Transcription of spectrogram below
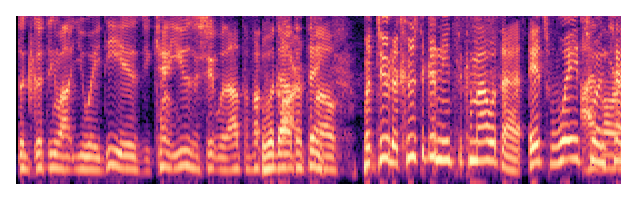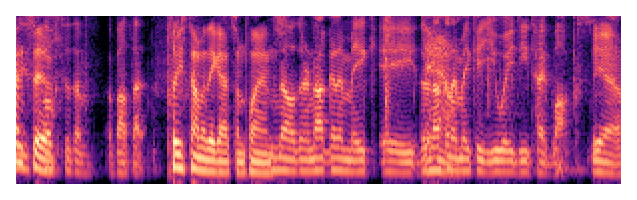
the good thing about UAD is you can't use the shit without the fucking Without card. the thing. So But dude, Acustica needs to come out with that. It's way too I've already intensive. spoke to them about that. Please tell me they got some plans. No, they're not gonna make a. They're not gonna make a UAD type box. Yeah.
